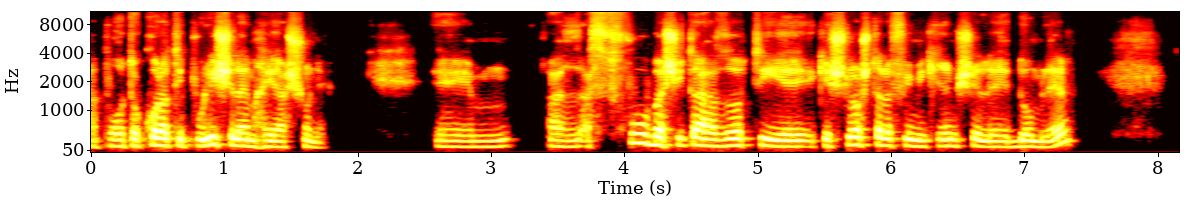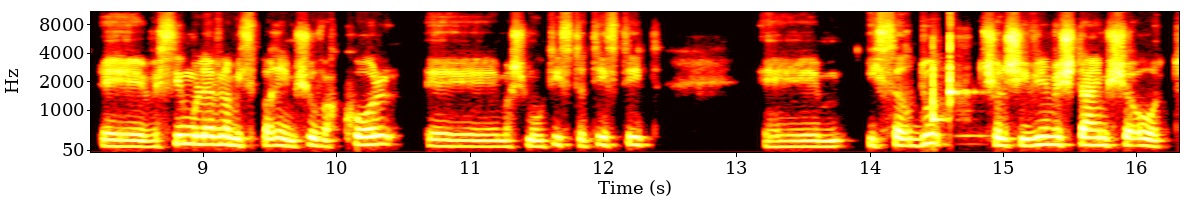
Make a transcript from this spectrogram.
הפרוטוקול הטיפולי שלהם היה שונה. אז אספו בשיטה הזאת כשלושת אלפים מקרים של דום לב, ושימו לב למספרים, שוב, הכל משמעותי סטטיסטית, הישרדות של 72 שעות,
